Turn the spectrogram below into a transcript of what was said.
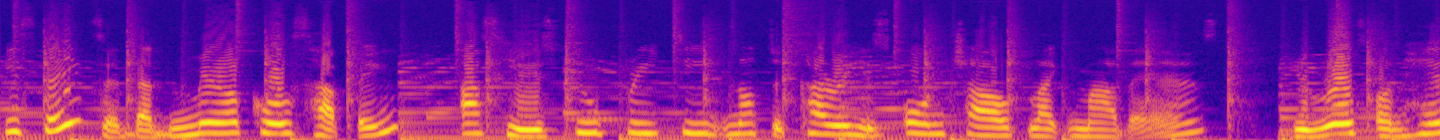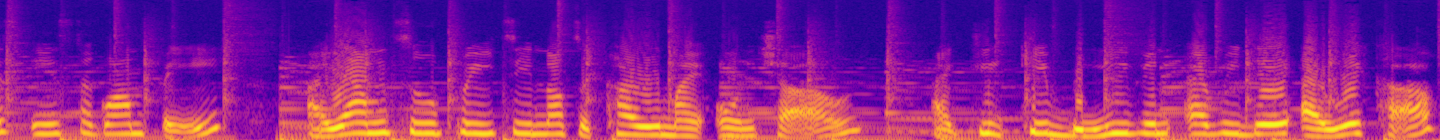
He stated that miracles happen as he is too pretty not to carry his own child like mothers. He wrote on his Instagram page, I am too pretty not to carry my own child. I keep, keep believing every day I wake up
